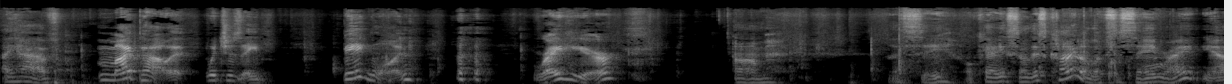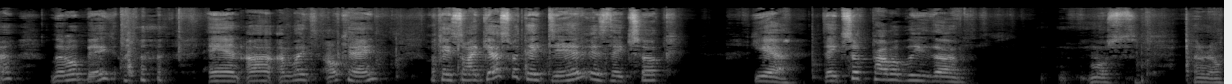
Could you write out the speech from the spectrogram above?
I have my palette, which is a big one right here. Um, Let's see. Okay, so this kind of looks the same, right? Yeah, little, big. and uh, I'm like, okay. Okay, so I guess what they did is they took, yeah, they took probably the most, I don't know,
